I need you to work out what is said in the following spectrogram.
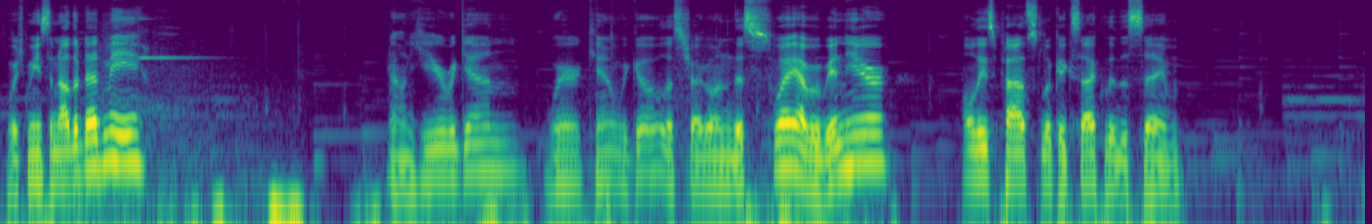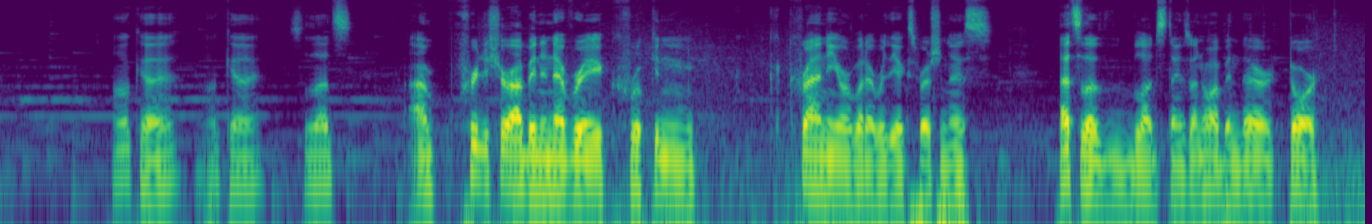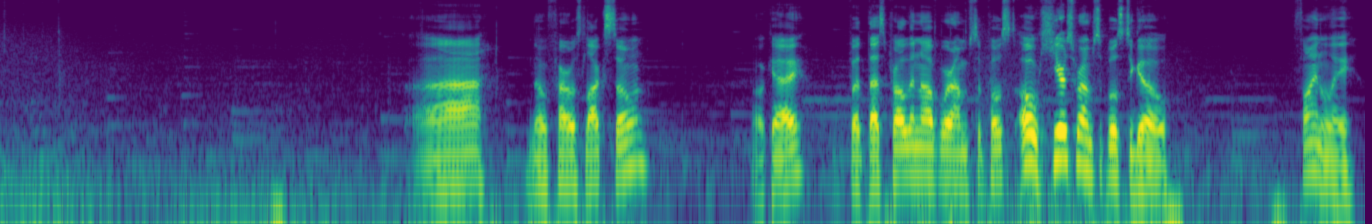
Which means another dead me. Down here again. Where can we go? Let's try going this way. Have we been here? All these paths look exactly the same. Okay, okay. So that's... I'm pretty sure I've been in every crook and cranny or whatever the expression is. That's the bloodstains, I know I've been there. Door. Ah, uh, no Pharros' Lockstone? Okay. But that's probably not where I'm supposed to- Oh, here's where I'm supposed to go! Finally.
